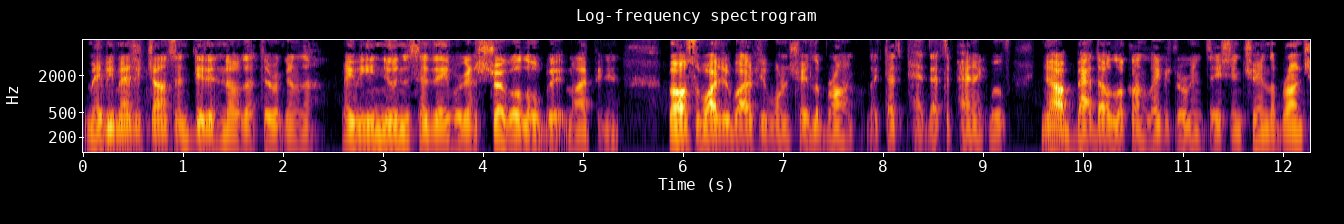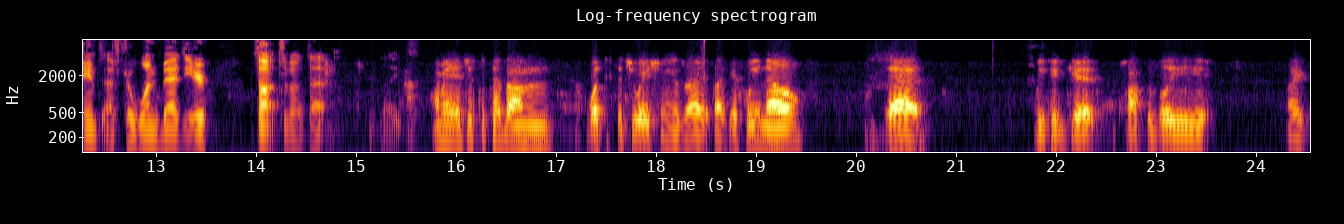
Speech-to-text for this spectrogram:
maybe Magic Johnson didn't know that they were gonna. Maybe he knew and his head they were gonna struggle a little bit, in my opinion. But also, why do why do people want to trade LeBron? Like that's that's a panic move. You know how bad that would look on the Lakers organization trading LeBron James after one bad year. Thoughts about that? Like, I mean, it just depends on what the situation is, right? Like if we know that we could get possibly like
